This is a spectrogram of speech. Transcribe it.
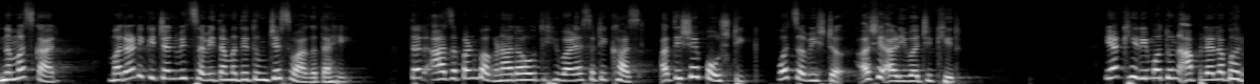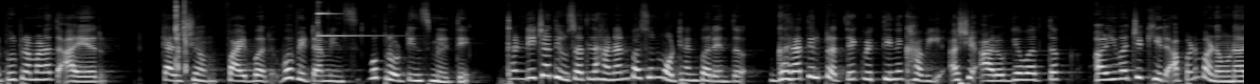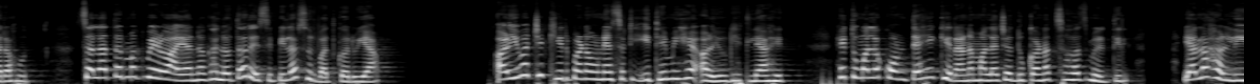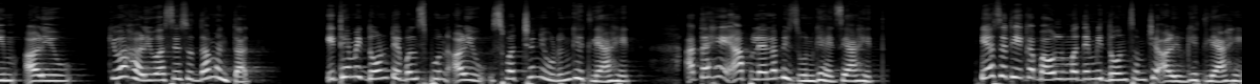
नमस्कार. Marathi kitchen with सवितामध्ये तुमचे स्वागत आहे. तर आज आपण बघणार आहोत हिवाळ्यासाठी खास अतिशय पौष्टिक व चविष्ट अशी अळीवाची खीर. या खिरीमधून आपल्याला भरपूर प्रमाणात आयर कॅल्शियम फायबर व विटॅमिन्स व प्रोटीन्स मिळते. थंडीच्या दिवसात लहानांपासून मोठ्यांपर्यंत घरातील प्रत्येक व्यक्तीने खावी अशी आरोग्यवर्धक अळीवाची खीर आपण बनवणार आहोत. चला तर मग वेळ वाया न घालवता रेसिपीला सुरुवात करूया. अळीवाची खीर बनवण्यासाठी इथे मी हे अळीव घेतले आहेत. हे तुम्हाला कोणत्याही किराणा मालाच्या दुकानात सहज मिळतील. याला हलीम अळीव किंवा हळीव असे सुद्धा म्हणतात. इथे मी दोन टेबलस्पून अळीव स्वच्छ निवडून घेतले आहेत. आता हे आपल्याला भिजवून घ्यायचे आहेत. यासाठी एका बाउलमध्ये मी दोन चमचे अळीव घेतले आहे.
